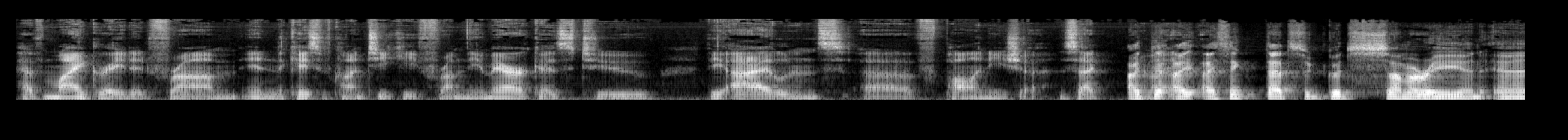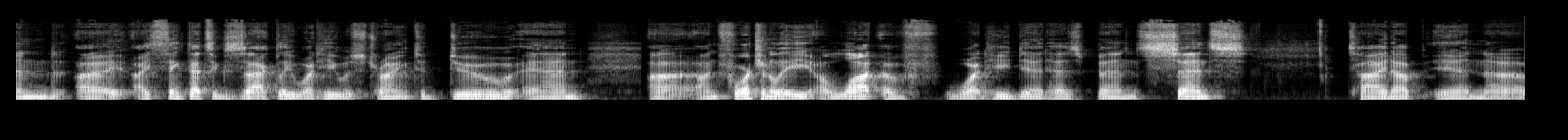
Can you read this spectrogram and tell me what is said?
have migrated from, in the case of Kon-Tiki, from the Americas to the islands of Polynesia. Is that? I, th- I, I, think that's a good summary, and and I, I think that's exactly what he was trying to do. And uh, unfortunately, a lot of what he did has been since tied up in uh,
